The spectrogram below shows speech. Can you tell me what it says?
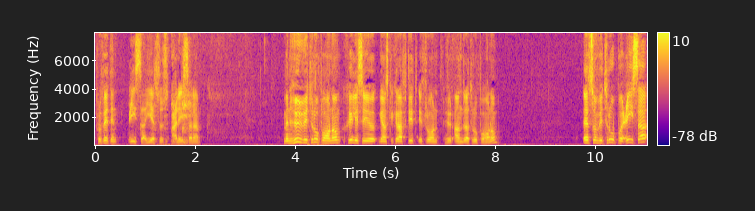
profeten Isa, Jesus salam. Men hur vi tror på honom skiljer sig ju ganska kraftigt ifrån hur andra tror på honom. Eftersom vi tror på Isa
